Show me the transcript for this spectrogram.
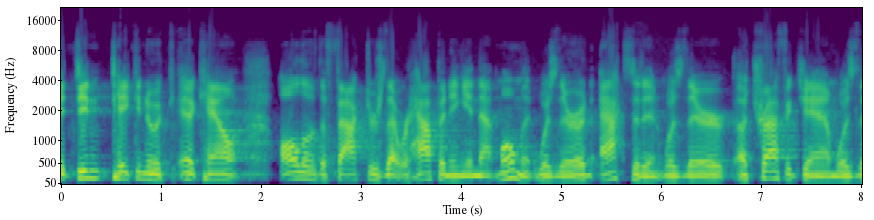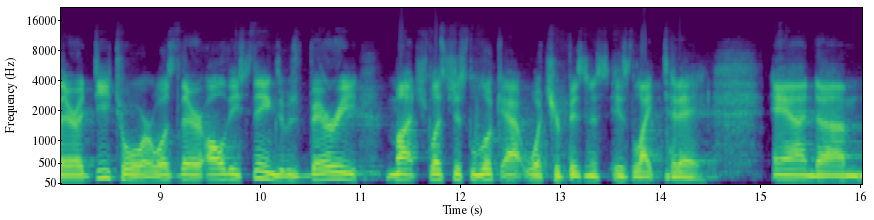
it didn't take into account all of the factors that were happening in that moment. Was there an accident? Was there a traffic jam? Was there a detour? Was there all these things? It was very much let's just look at what your business is like today. And um,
